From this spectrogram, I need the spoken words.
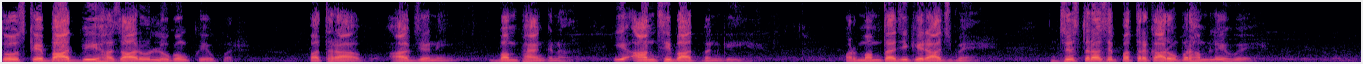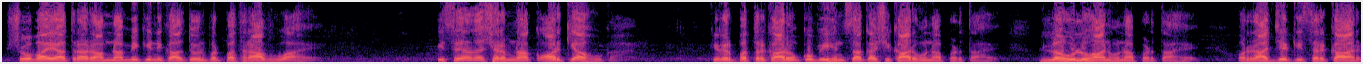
तो उसके बाद भी हजारों लोगों के ऊपर पथराव आगजनी बम फेंकना ये आम सी बात बन गई है और ममता जी के राज में जिस तरह से पत्रकारों पर हमले हुए शोभा यात्रा रामनामी की निकालते हुए उन पर पथराव हुआ है इससे ज्यादा शर्मनाक और क्या होगा कि अगर पत्रकारों को भी हिंसा का शिकार होना पड़ता है लहूलुहान होना पड़ता है और राज्य की सरकार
